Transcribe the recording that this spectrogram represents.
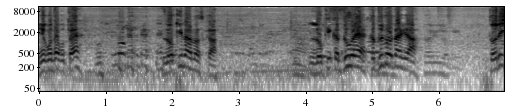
ये कौन सा कुत्ता है? लोकी नाम है उसका। लोकी कद्दू है। कद्दू भी होता है क्या? तोरी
